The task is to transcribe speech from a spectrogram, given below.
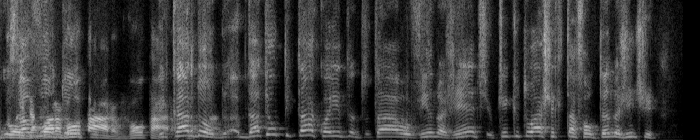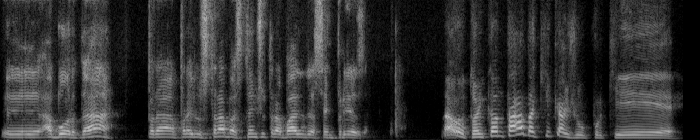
dos dois. Agora voltou. voltaram, voltaram. Ricardo, dá teu pitaco aí, tu tá ouvindo a gente. O que, que tu acha que está faltando a gente eh, abordar para ilustrar bastante o trabalho dessa empresa? Não, eu estou encantado aqui, Caju, porque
